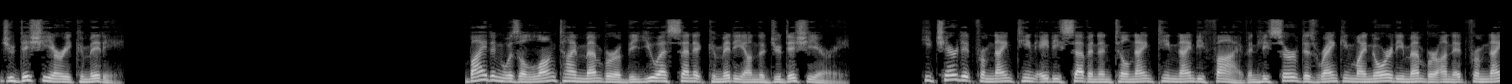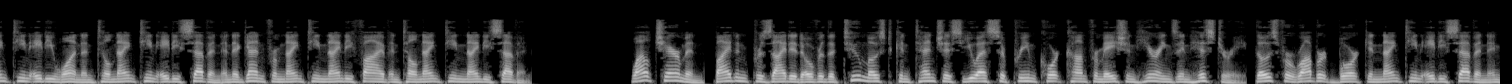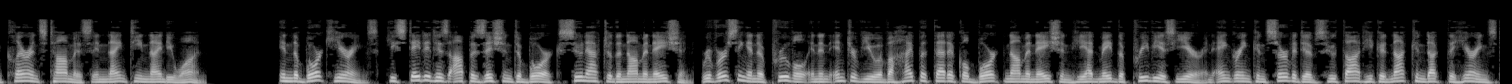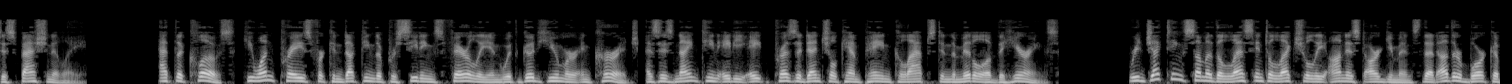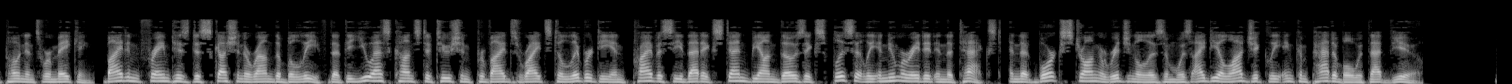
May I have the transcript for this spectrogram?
Judiciary Committee Biden was a longtime member of the U.S. Senate Committee on the Judiciary. He chaired it from 1987 until 1995 and he served as ranking minority member on it from 1981 until 1987 and again from 1995 until 1997. While chairman, Biden presided over the two most contentious U.S. Supreme Court confirmation hearings in history, those for Robert Bork in 1987 and Clarence Thomas in 1991. In the Bork hearings, he stated his opposition to Bork soon after the nomination, reversing an approval in an interview of a hypothetical Bork nomination he had made the previous year and angering conservatives who thought he could not conduct the hearings dispassionately. At the close, he won praise for conducting the proceedings fairly and with good humor and courage, as his 1988 presidential campaign collapsed in the middle of the hearings. Rejecting some of the less intellectually honest arguments that other Bork opponents were making, Biden framed his discussion around the belief that the U.S. Constitution provides rights to liberty and privacy that extend beyond those explicitly enumerated in the text, and that Bork's strong originalism was ideologically incompatible with that view.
